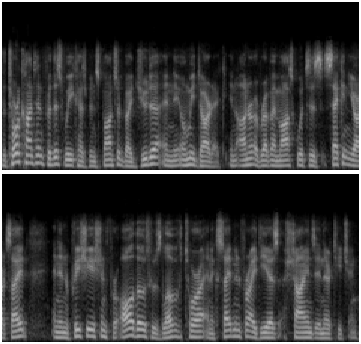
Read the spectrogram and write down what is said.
The Torah content for this week has been sponsored by Judah and Naomi Dardick in honor of Rabbi Moskowitz's second yahrzeit and in appreciation for all those whose love of Torah and excitement for ideas shines in their teaching.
